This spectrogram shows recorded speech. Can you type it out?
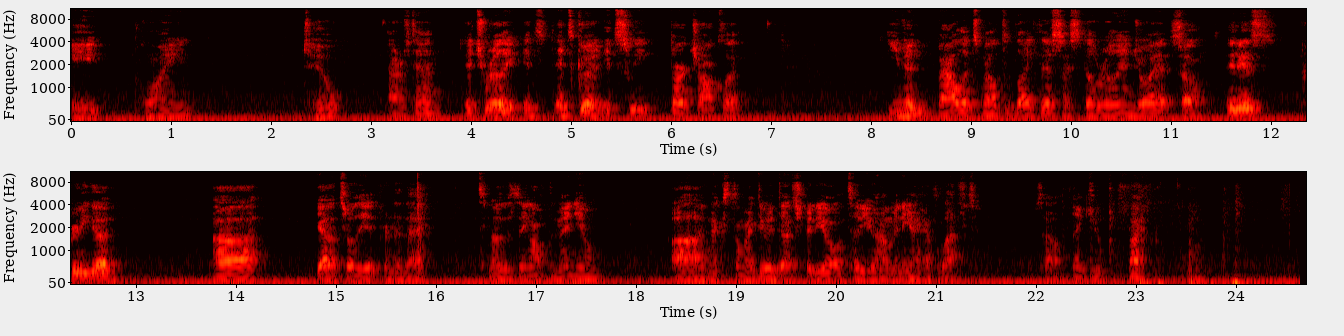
8.2 out of 10. It's really, it's it's good. It's sweet, dark chocolate. Even while it's melted like this, I still really enjoy it. So it is pretty good. Uh, yeah, that's really it for today. It's another thing off the menu. Uh, next time I do a Dutch video, I'll tell you how many I have left. So, thank you. Bye.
